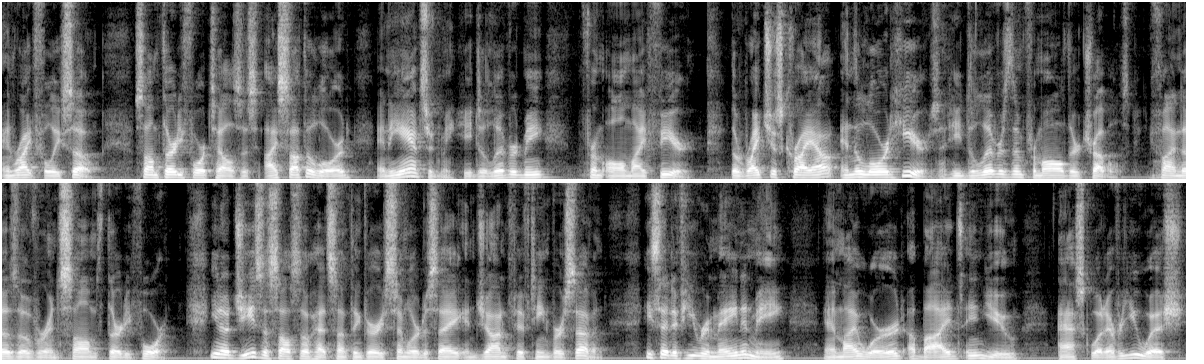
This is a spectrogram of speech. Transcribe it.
and rightfully so. Psalm 34 tells us, I sought the Lord, and he answered me. He delivered me from all my fear. The righteous cry out, and the Lord hears, and he delivers them from all their troubles. You find those over in Psalm 34. You know, Jesus also had something very similar to say in John 15, verse 7. He said, If you remain in me, and my word abides in you, ask whatever you wish,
